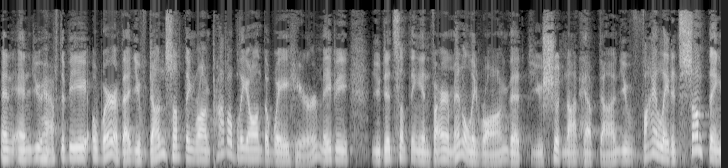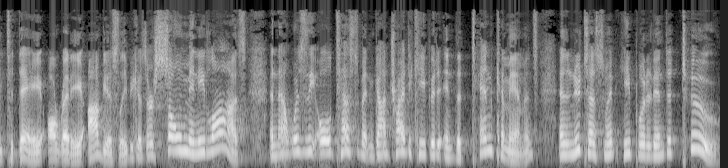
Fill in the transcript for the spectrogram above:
and, and you have to be aware of that. You've done something wrong probably on the way here. Maybe you did something environmentally wrong that you should not have done. You violated something today already, obviously, because there are so many laws. And that was the Old Testament and God tried to keep it in the Ten Commandments and the New Testament, He put it into two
